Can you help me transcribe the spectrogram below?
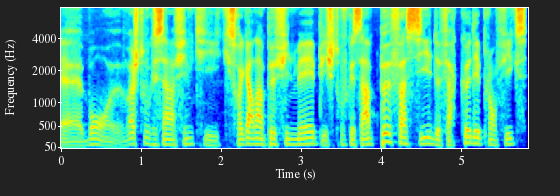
Euh, bon, euh, moi je trouve que c'est un film qui, se regarde un peu filmé, puis je trouve que c'est un peu facile de faire que des plans fixes.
